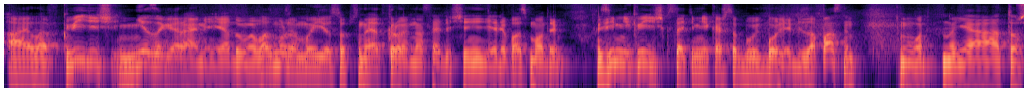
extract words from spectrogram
I Love Quidditch не за горами, я думаю. Возможно, мы ее, собственно, и откроем на следующей неделе. Посмотрим. Зимний Quidditch, кстати, мне кажется, будет более безопасным. Вот. Ну, я тоже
